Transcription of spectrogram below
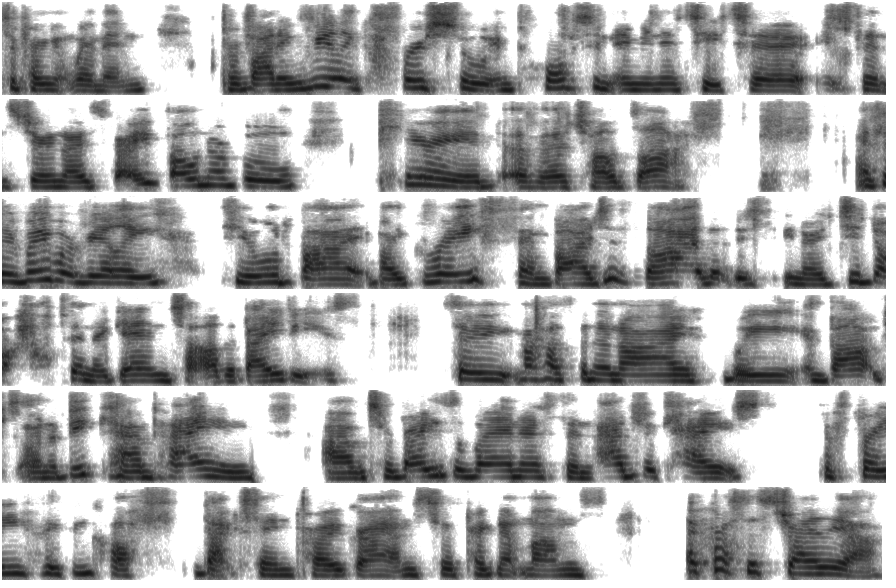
to pregnant women, providing really crucial, important immunity to infants during those very vulnerable period of a child's life. And so we were really fueled by by grief and by desire that this, you know, did not happen again to other babies. So my husband and I, we embarked on a big campaign um, to raise awareness and advocate for free whooping cough vaccine programs for pregnant mums across Australia,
